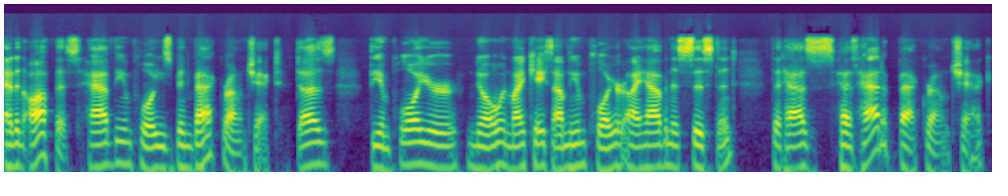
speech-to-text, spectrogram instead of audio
at an office. Have the employees been background checked? Does the employer know. In my case, I'm the employer. I have an assistant that has has had a background check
